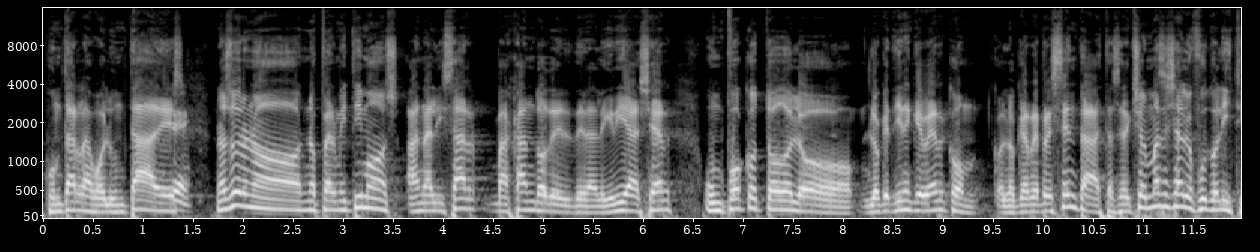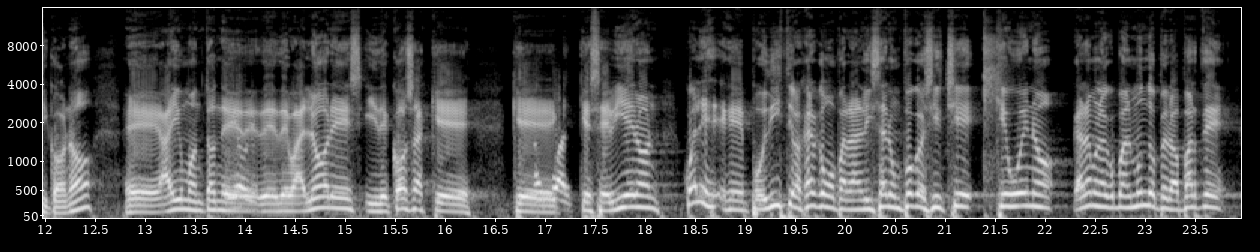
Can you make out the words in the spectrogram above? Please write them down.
juntar las voluntades, Sí. nosotros nos, nos permitimos analizar, bajando de, de la alegría de ayer, un poco todo lo, lo que tiene que ver con, con lo que representa esta selección, más allá de lo futbolístico, ¿no? Eh, hay un montón de, de- de valores y de cosas que, que, se vieron. ¿Cuáles eh, pudiste bajar como para analizar un poco, decir, che, qué bueno, ganamos la Copa del Mundo, pero aparte,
